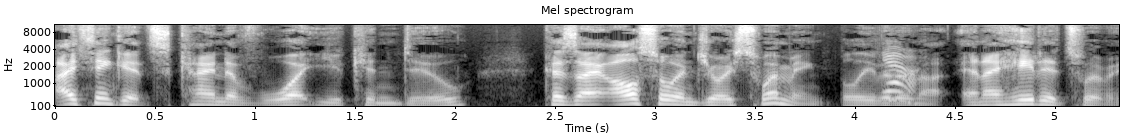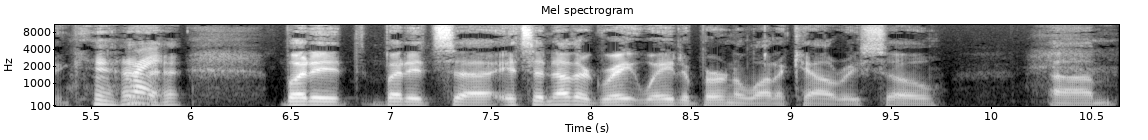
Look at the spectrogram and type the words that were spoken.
I think it's kind of what you can do because I also enjoy swimming, believe it or not, and I hated swimming. Right. but it but it's uh, it's another great way to burn a lot of calories. So um,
